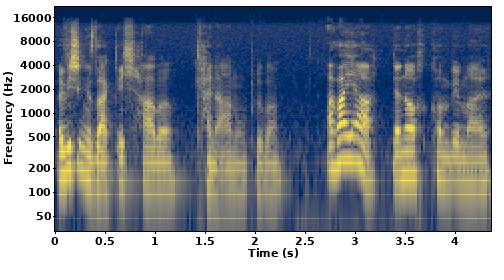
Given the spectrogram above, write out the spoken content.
Weil, wie schon gesagt, ich habe keine Ahnung drüber. Aber ja, dennoch kommen wir mal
